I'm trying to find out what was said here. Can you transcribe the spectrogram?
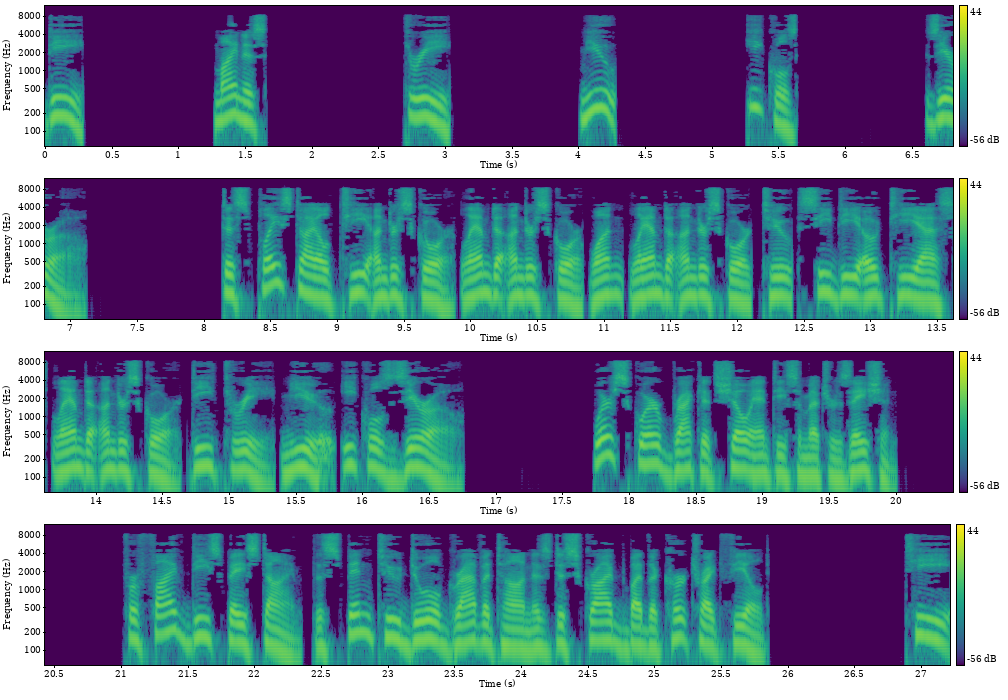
d minus 3 mu equals 0 Display style t underscore lambda underscore one lambda underscore two c dots lambda underscore d three mu equals zero, where square brackets show antisymmetrization. For 5D spacetime, the spin 2 dual graviton is described by the Curtright field T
